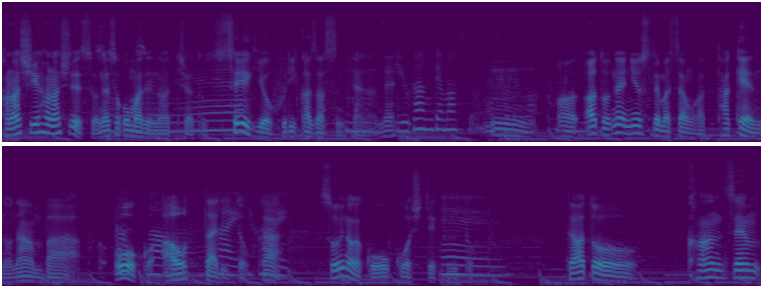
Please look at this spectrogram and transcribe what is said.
悲しい話ですよねそそこまでになっちゃうと。正義を振りかざすみたいなうん。ね、歪んでますよねうそれんは。ああとねニュースでも言ってたのが他県のナンバーをこうあ煽ったりとか、はいはいそういうのがこう横行してくると、え。であと完全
